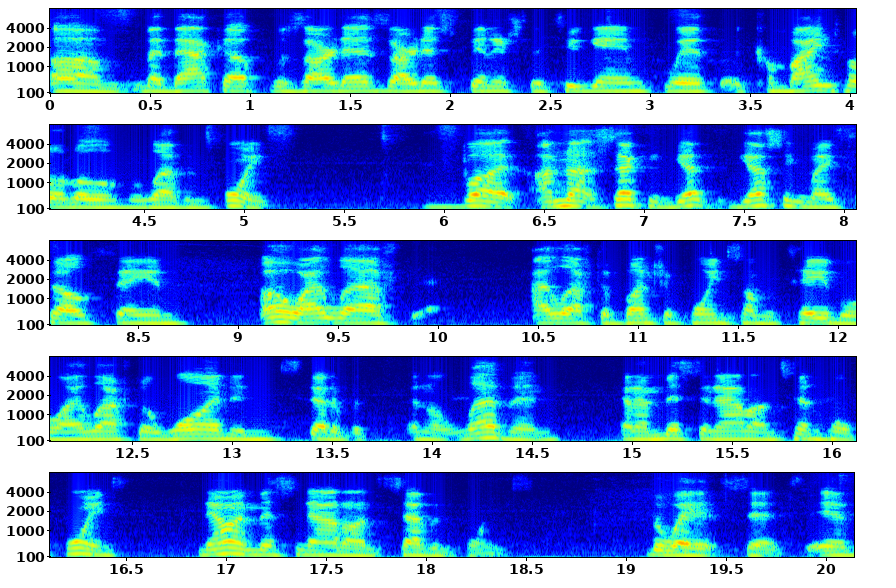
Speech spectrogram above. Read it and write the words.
Um, my backup was Zardes. Zardes finished the two games with a combined total of 11 points. But I'm not second guess- guessing myself saying, "Oh, I left, I left a bunch of points on the table. I left a one instead of a, an 11, and I'm missing out on 10 whole points." Now I'm missing out on seven points, the way it sits. If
